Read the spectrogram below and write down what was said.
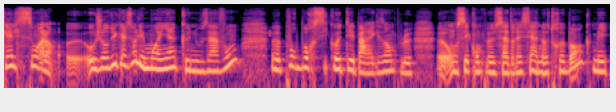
quels sont, alors, aujourd'hui, quels sont les moyens que nous avons pour boursicoter? Par exemple, on sait qu'on peut s'adresser à notre banque, mais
